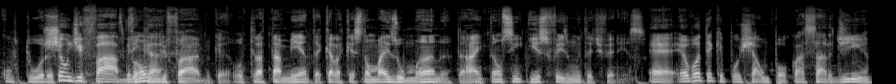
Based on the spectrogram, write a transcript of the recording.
cultura. Chão de fábrica. Chão de fábrica, o tratamento, aquela questão mais humana, tá? Então, sim, isso fez muita diferença. É, eu vou ter que puxar um pouco a sardinha,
